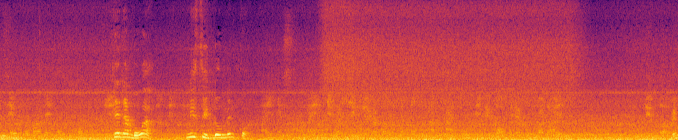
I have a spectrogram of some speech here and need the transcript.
อยู่นะเจ๊ดำบอกว่า มีสิทธิ์โดนเบนฟอร์ดเป็น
